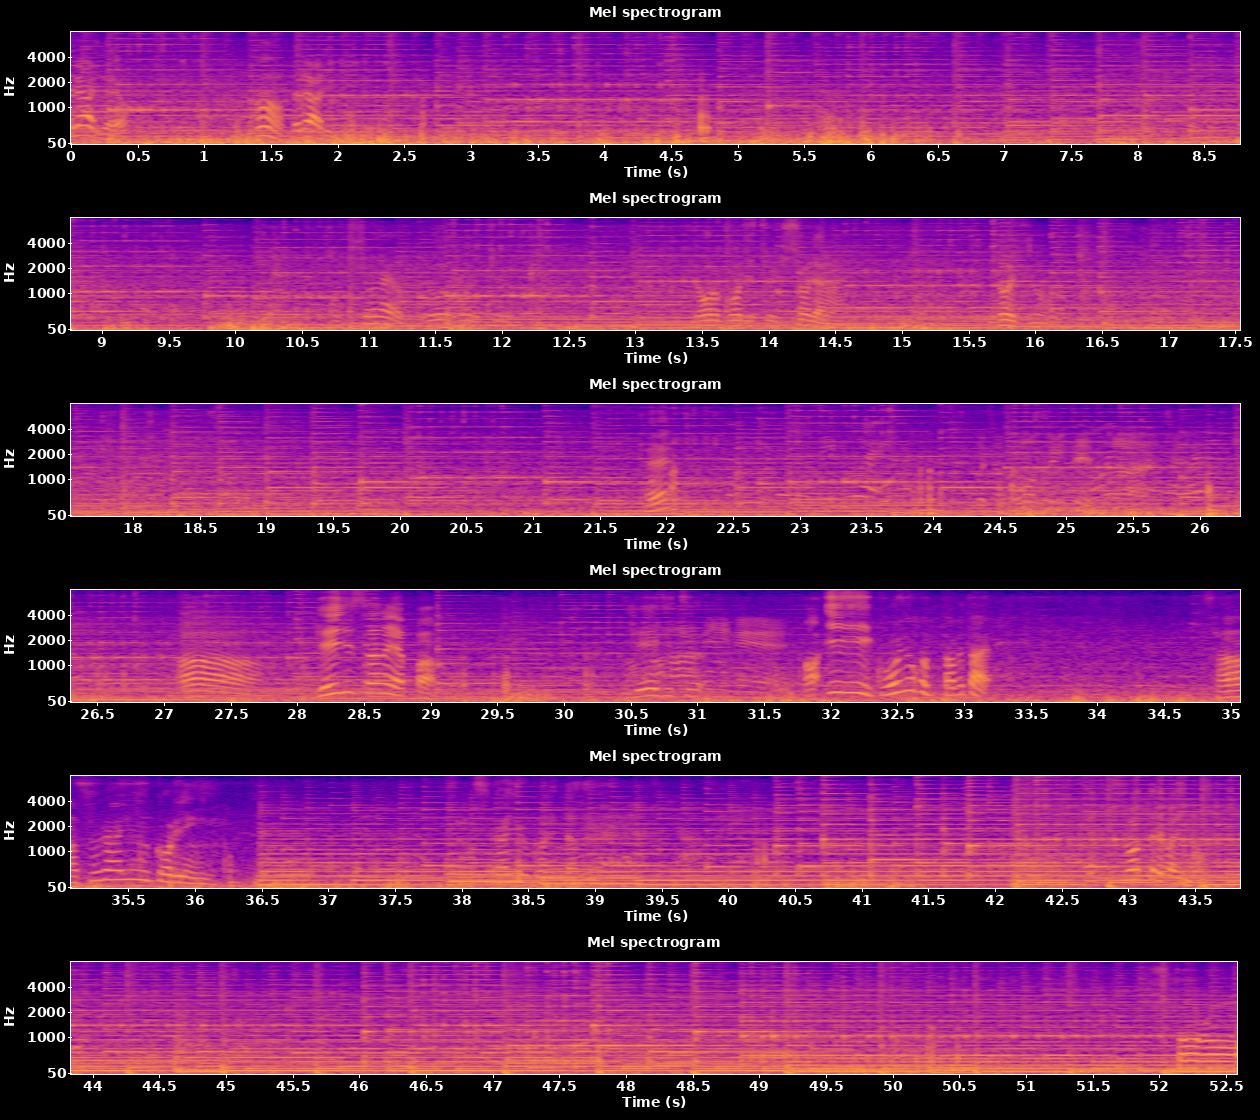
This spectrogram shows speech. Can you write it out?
ェラーリだよ。うん。フェラーリ気象だよ。道路工事中。道路工事中気象じゃない。ドイツの。え？ああ芸術だねやっぱ芸術あいいねいいこういうのこ食べたい。さすがゆうこりん。さすがゆうこりんだね。座ってればいいの？ストロー。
